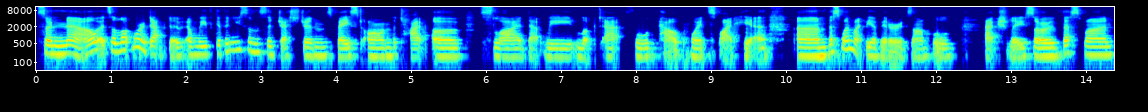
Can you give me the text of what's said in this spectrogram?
So now it's a lot more adaptive and we've given you some suggestions based on the type of slide that we looked at for the PowerPoint slide here. Um, this one might be a better example actually. So this one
